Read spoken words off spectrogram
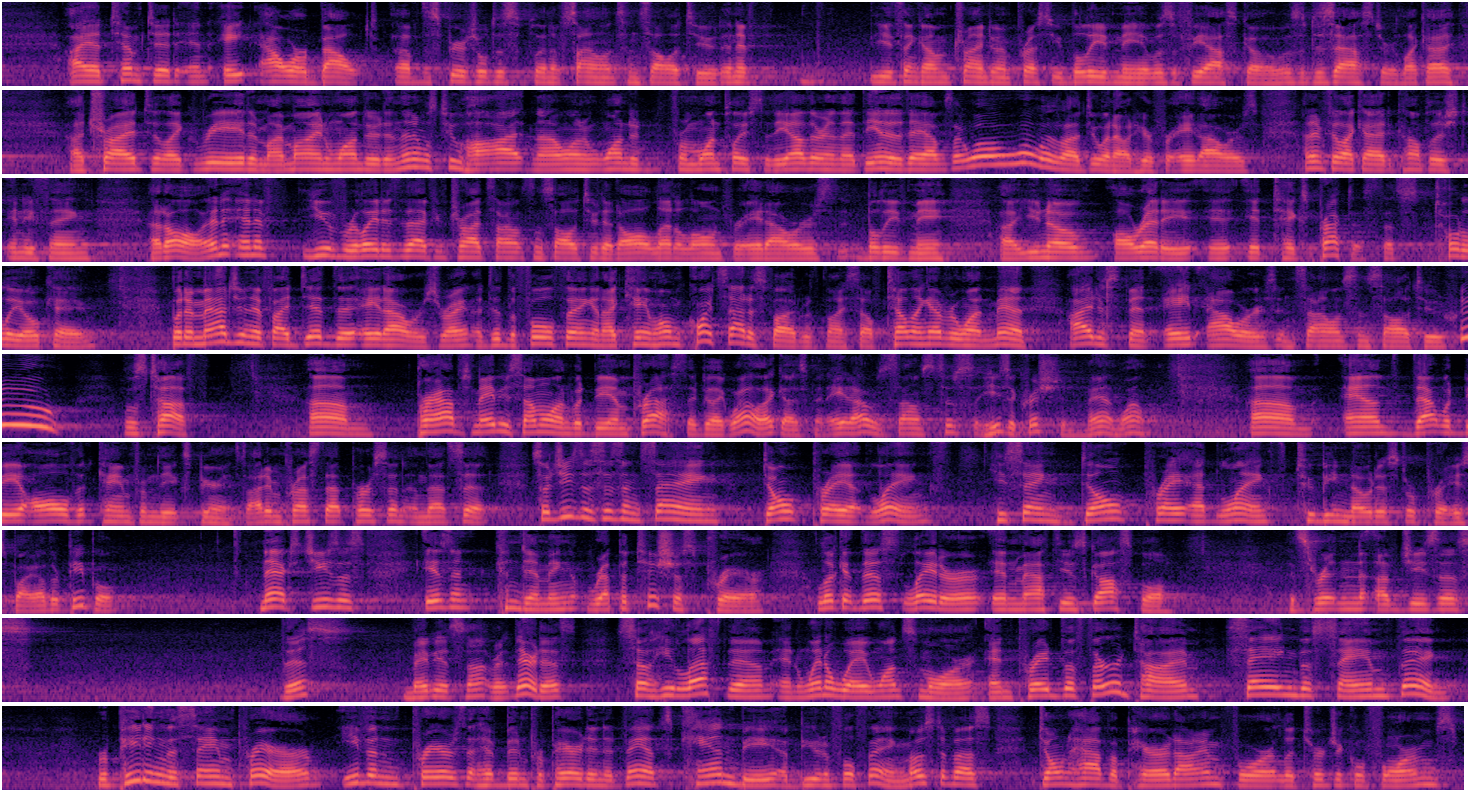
I attempted an eight hour bout of the spiritual discipline of silence and solitude. And if you think I'm trying to impress you, believe me, it was a fiasco. It was a disaster. Like I I tried to like read and my mind wandered and then it was too hot and I wandered from one place to the other and at the end of the day I was like, well, what was I doing out here for eight hours? I didn't feel like I had accomplished anything at all. And, and if you've related to that, if you've tried silence and solitude at all, let alone for eight hours, believe me, uh, you know already it, it takes practice. That's totally okay. But imagine if I did the eight hours, right? I did the full thing and I came home quite satisfied with myself, telling everyone, man, I just spent eight hours in silence and solitude. Whew! It was tough. Um, perhaps maybe someone would be impressed. They'd be like, wow, that guy spent eight hours. Sounds he's a Christian. Man, wow. Um, and that would be all that came from the experience. I'd impress that person, and that's it. So Jesus isn't saying, don't pray at length. He's saying, don't pray at length to be noticed or praised by other people. Next, Jesus isn't condemning repetitious prayer. Look at this later in Matthew's gospel. It's written of Jesus this? Maybe it's not right. There it is. So he left them and went away once more and prayed the third time, saying the same thing. Repeating the same prayer, even prayers that have been prepared in advance, can be a beautiful thing. Most of us don't have a paradigm for liturgical forms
